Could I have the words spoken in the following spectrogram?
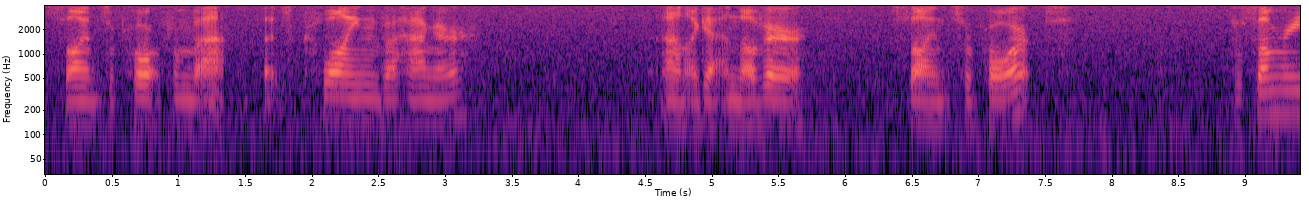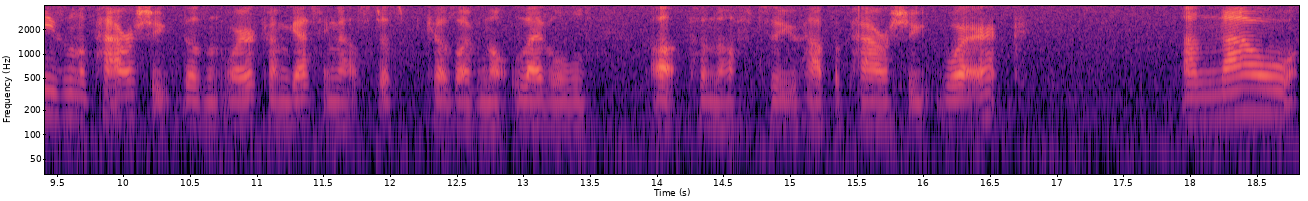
science report from that. Let's climb the hangar. And I get another science report. For some reason the parachute doesn't work. I'm guessing that's just because I've not leveled up enough to have the parachute work. And now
